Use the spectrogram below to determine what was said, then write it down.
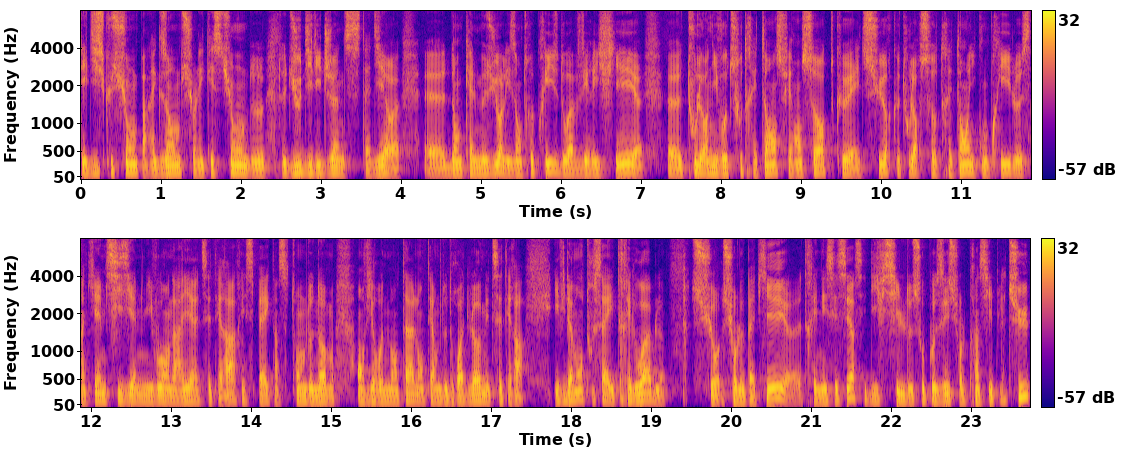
discussions, par exemple, sur les questions de, de due diligence, c'est-à-dire dans quelle mesure les entreprises doivent vérifier tout leur niveau de sous-traitance, faire en sorte que, être sûr que tous leurs sous-traitants, y compris le cinquième, sixième niveau en arrière, etc., respectent un certain nombre de normes environnementales en termes de droits de l'homme, etc. Évidemment, tout ça est très louable sur, sur le papier, euh, très nécessaire. C'est difficile de s'opposer sur le principe là-dessus,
